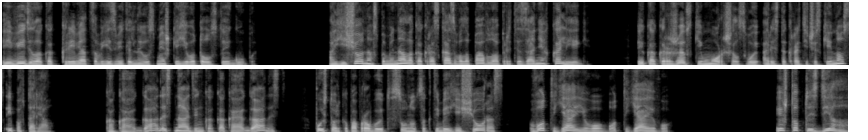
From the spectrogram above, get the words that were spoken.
и видела, как кривятся в язвительной усмешке его толстые губы. А еще она вспоминала, как рассказывала Павлу о притязаниях коллеги, и как Ржевский морщил свой аристократический нос и повторял. «Какая гадость, Наденька, какая гадость! Пусть только попробует сунуться к тебе еще раз. Вот я его, вот я его». «И что б ты сделал?»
